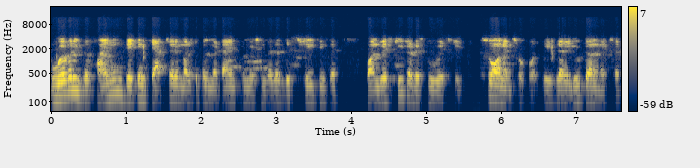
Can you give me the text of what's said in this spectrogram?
whoever is assigning, they can capture multiple meta information, whether this street is a one-way street or a two-way street, so on and so forth. Is there a U-turn and etc.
